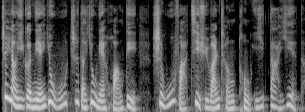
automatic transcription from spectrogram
这样一个年幼无知的幼年皇帝是无法继续完成统一大业的。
